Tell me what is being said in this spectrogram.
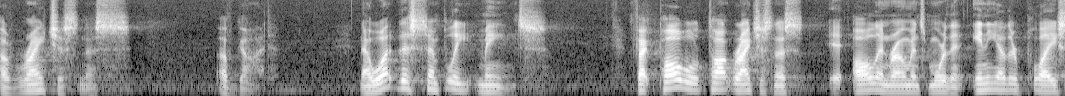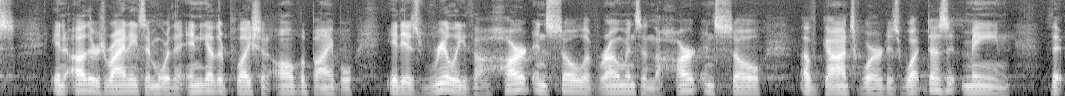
a righteousness of God. Now, what this simply means, in fact, Paul will talk righteousness all in Romans more than any other place in others' writings and more than any other place in all the Bible. It is really the heart and soul of Romans and the heart and soul of God's Word is what does it mean that,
